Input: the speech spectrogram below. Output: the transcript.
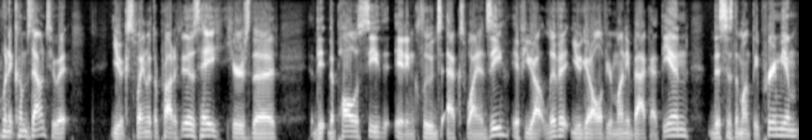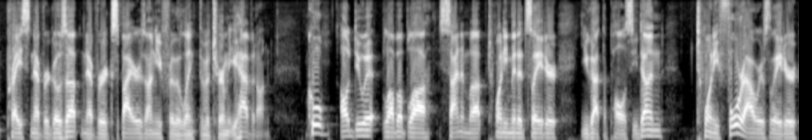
when it comes down to it, you explain what the product is. Hey, here's the the, the policy it includes X, Y, and Z. If you outlive it, you get all of your money back at the end. This is the monthly premium. Price never goes up, never expires on you for the length of a term that you have it on. Cool, I'll do it, blah, blah, blah. Sign them up. 20 minutes later, you got the policy done. 24 hours later,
